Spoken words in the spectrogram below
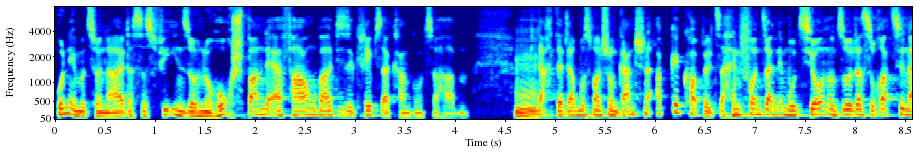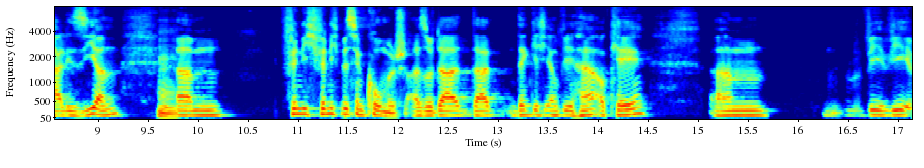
unemotional, dass es für ihn so eine hochspannende Erfahrung war, diese Krebserkrankung zu haben. Mhm. Ich dachte, da muss man schon ganz schön abgekoppelt sein von seinen Emotionen und so das zu so rationalisieren. Mhm. Ähm, finde ich, finde ich ein bisschen komisch. Also da, da denke ich irgendwie, hä, okay, ähm, wie, wie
